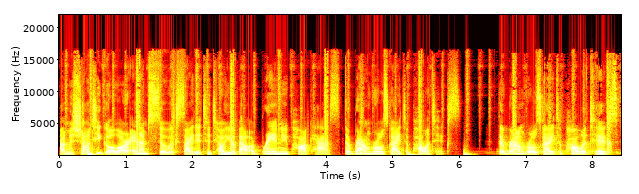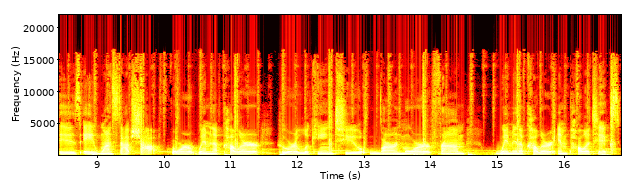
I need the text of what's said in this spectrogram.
I'm Ashanti Golar, and I'm so excited to tell you about a brand new podcast, The Brown Girls Guide to Politics. The Brown Girls Guide to Politics is a one stop shop for women of color who are looking to learn more from women of color in politics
